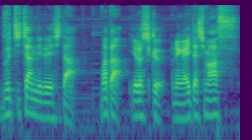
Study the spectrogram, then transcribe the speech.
ぶっちチャンネルでした。またよろしくお願いいたします。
